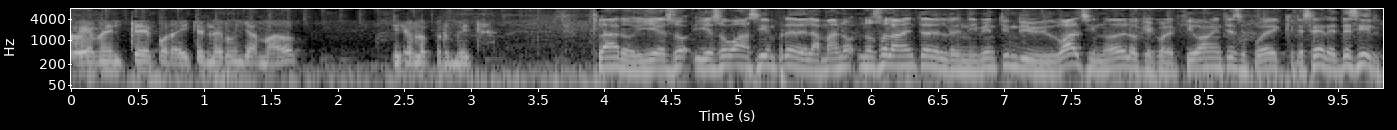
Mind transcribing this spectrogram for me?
obviamente por ahí tener un llamado, si Dios lo permite. Claro, y eso, y eso va siempre de la mano, no solamente del rendimiento individual, sino de lo que colectivamente se puede crecer. Es decir,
